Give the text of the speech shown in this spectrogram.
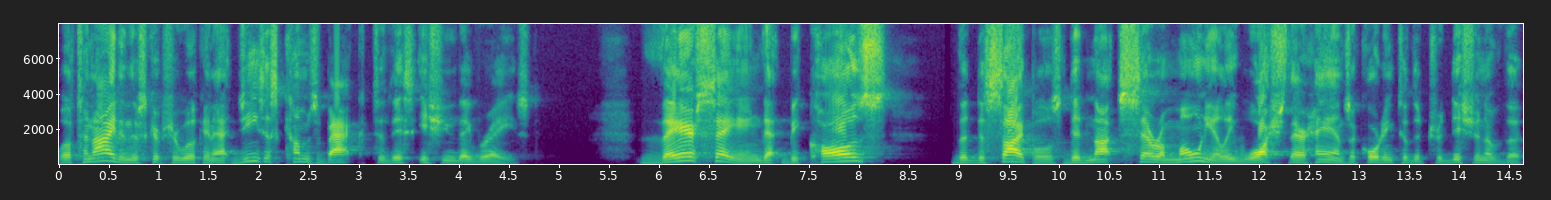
Well, tonight in the scripture we're looking at, Jesus comes back to this issue they've raised. They're saying that because the disciples did not ceremonially wash their hands according to the tradition of the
